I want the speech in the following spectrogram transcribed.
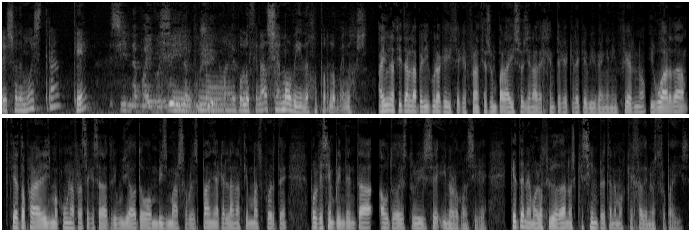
Eso demuestra que bougé no ha evolucionado, se ha movido, por lo menos. Hay una cita en la película que dice que Francia es un paraíso llena de gente que cree que vive en el infierno y guarda ciertos paralelismos con una frase que se le atribuye a Otto von Bismarck sobre España, que es la nación más fuerte porque siempre intenta autodestruirse y no lo consigue. ¿Qué tenemos los ciudadanos que siempre tenemos queja de nuestro país?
